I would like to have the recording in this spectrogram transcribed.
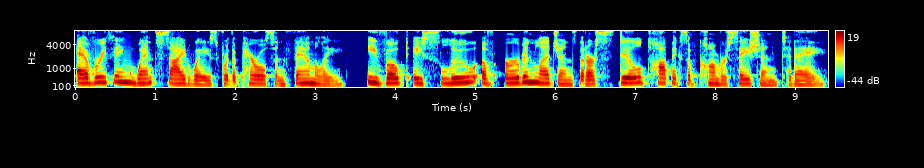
everything went sideways for the Perelson family, evoked a slew of urban legends that are still topics of conversation today.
